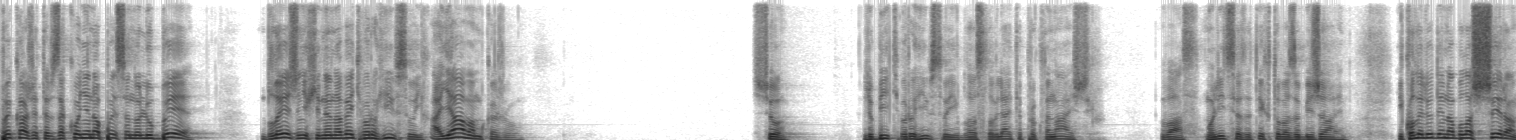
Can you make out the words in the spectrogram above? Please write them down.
Ви кажете, в законі написано люби ближніх і ненавидь ворогів своїх. А я вам кажу, що любіть ворогів своїх, благословляйте проклинаючих вас, моліться за тих, хто вас обіжає. І коли людина була щира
